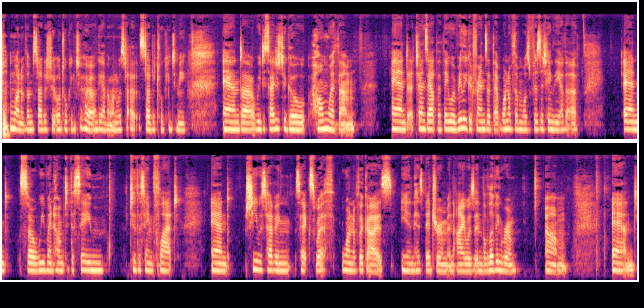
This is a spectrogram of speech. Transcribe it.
one of them started to, or talking to her, and the other one was started talking to me. And uh, we decided to go home with them. And it turns out that they were really good friends, and that one of them was visiting the other. And so we went home to the same to the same flat, and she was having sex with one of the guys in his bedroom, and I was in the living room. Um, and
